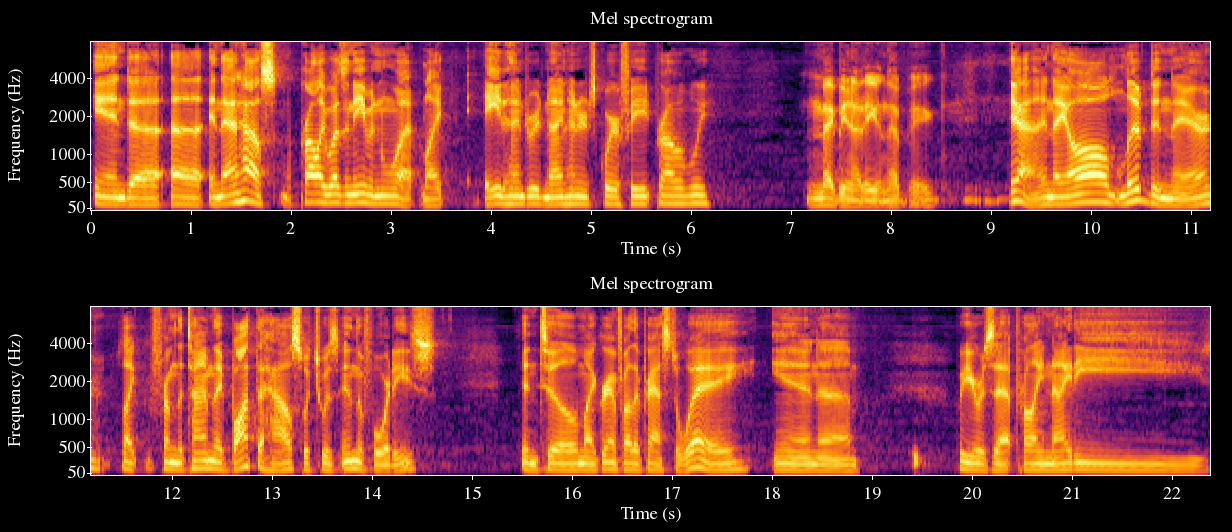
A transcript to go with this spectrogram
and uh, uh, and that house probably wasn't even what like 800, 900 square feet, probably. Maybe not even that big. Yeah, and they all lived in there, like from the time they bought the house, which was in the 40s, until my grandfather passed away in, um, what year was that? Probably 90.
